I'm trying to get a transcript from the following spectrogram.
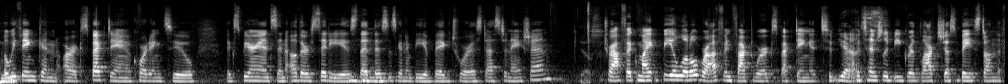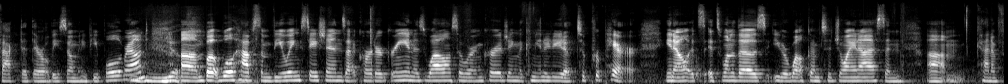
But we think and are expecting according to experience in other cities that this is going to be a big tourist destination Yes. traffic might be a little rough. In fact, we're expecting it to Yes. potentially be gridlocked just based on the fact that there will be so many people around. Yes. Um, but we'll have some viewing stations at Carter Green as well. So we're encouraging the community to, to prepare. You know, it's it's one of those you're welcome to join us and um, kind of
